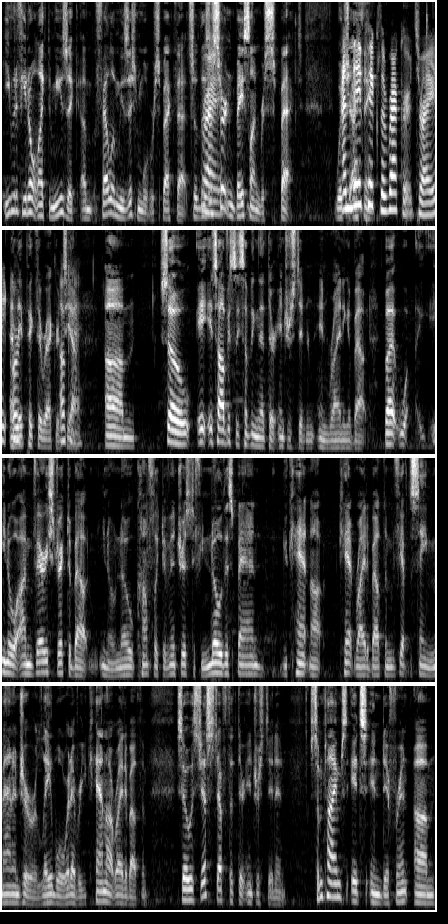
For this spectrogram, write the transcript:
Even if you don't like the music, a fellow musician will respect that. So there's Right. a certain baseline respect. Which and they pick the records, right? and Or- they pick the records. Okay. Yeah. Um, so it, it's obviously something that they're interested in, in writing about. But you know, I'm very strict about you know no conflict of interest. If you know this band, you can't not can't write about them. If you have the same manager or label or whatever, you cannot write about them. So it's just stuff that they're interested in. Sometimes it's indifferent. Um,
